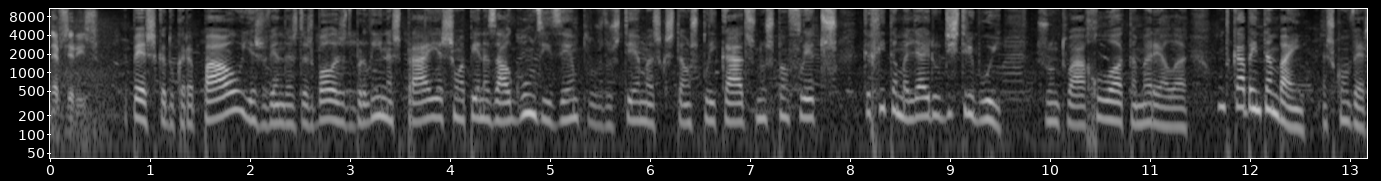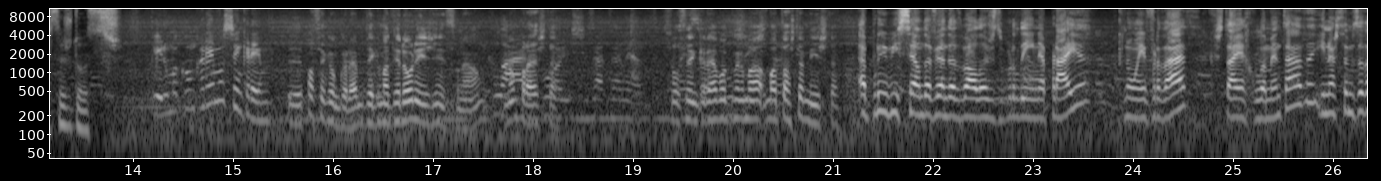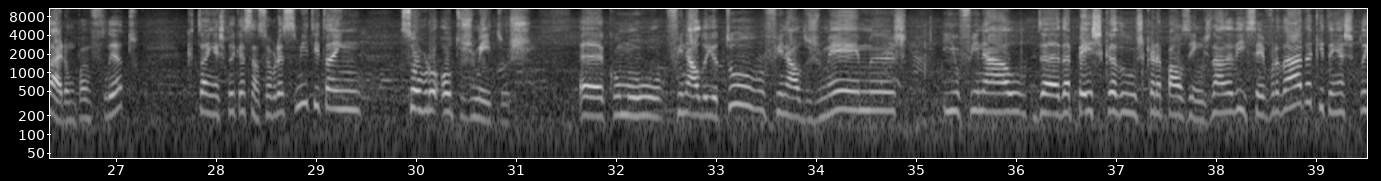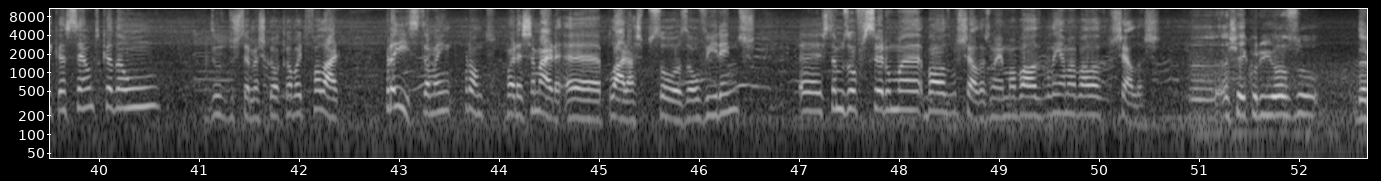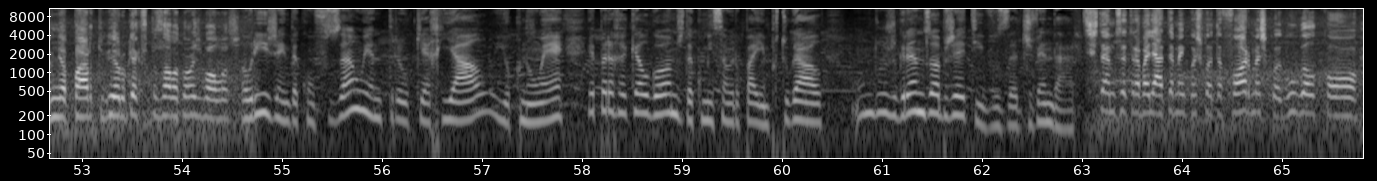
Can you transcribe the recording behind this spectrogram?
Deve ser isso pesca do carapau e as vendas das bolas de Berlim nas praias são apenas alguns exemplos dos temas que estão explicados nos panfletos que Rita Malheiro distribui junto à Rolota Amarela, onde cabem também as conversas doces. Quer uma com creme ou sem creme? Eh, pode ser com creme, tem que manter a origem, senão claro, não presta. Pois, exatamente. Se for sem creme, vou comer uma, uma tosta mista. A proibição da venda de bolas de Berlim na praia, que não é verdade, que está regulamentada, e nós estamos a dar um panfleto que tem a explicação sobre esse mito e tem sobre outros mitos, eh, como o final do YouTube, o final dos memes e o final da, da pesca dos carapauzinhos. Nada disso é verdade, aqui tem a explicação de cada um dos temas que eu acabei de falar. Para isso também, pronto, para chamar, uh, apelar às pessoas a ouvirem-nos, uh, estamos a oferecer uma bola de Bruxelas, não é uma bola de Berlim, é uma bola de Bruxelas. Achei curioso da minha parte, ver o que é que se passava com as bolas. A origem da confusão entre o que é real e o que não é é para Raquel Gomes, da Comissão Europeia em Portugal, um dos grandes objetivos a desvendar. Estamos a trabalhar também com as plataformas, com a Google, com uh,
